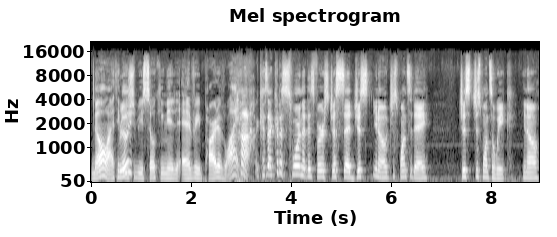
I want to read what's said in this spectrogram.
No, I think Really? we should be soaking in every part of life. Huh? Because I could have sworn that this verse just said just you know just once a day, just just once a week. You know,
